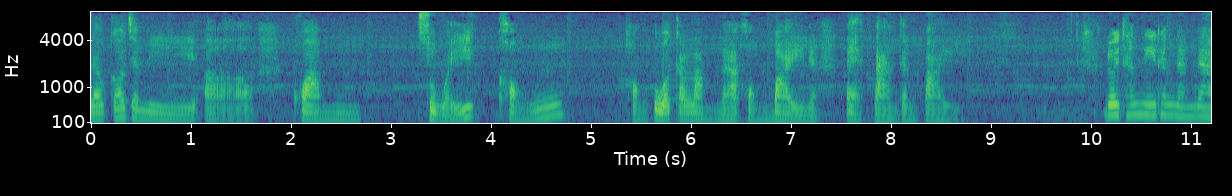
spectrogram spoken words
แล้วก็จะมีความสวยของของตัวกระหล่ำนะของใบเนี่ยแตกต่างกันไป โดยทั้งนี้ทั้งนั้นนะ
